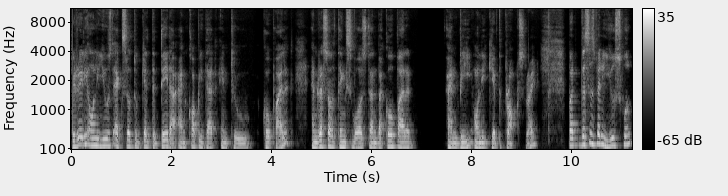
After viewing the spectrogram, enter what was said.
We really only used Excel to get the data and copy that into Copilot, and rest of things was done by Copilot and we only give the prompts, right? But this is very useful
